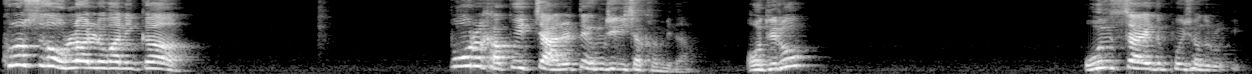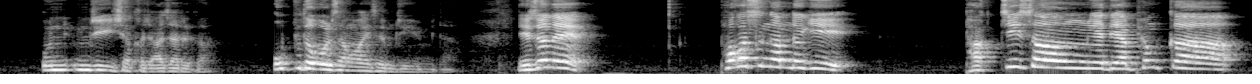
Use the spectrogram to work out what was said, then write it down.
크로스가 올라가려고 하니까 볼을 갖고 있지 않을 때 움직이기 시작합니다. 어디로? 온사이드 포지션으로 움직이기 시작하죠 아자르가 오프 더볼 상황에서 움직입니다. 예전에 퍼거슨 감독이 박지성에 대한 평가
